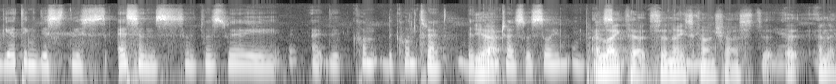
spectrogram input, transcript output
getting this this essence. So it was very uh, the con- the contract the Yeah. contrast was so im- I like that. It's a nice Yeah. contrast. Uh, and uh,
